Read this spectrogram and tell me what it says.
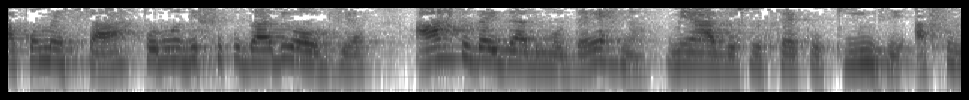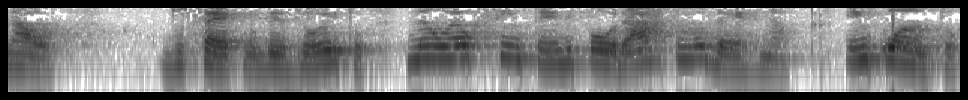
a começar por uma dificuldade óbvia, a arte da Idade Moderna, meados do século XV a final do século XVIII, não é o que se entende por arte moderna, enquanto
